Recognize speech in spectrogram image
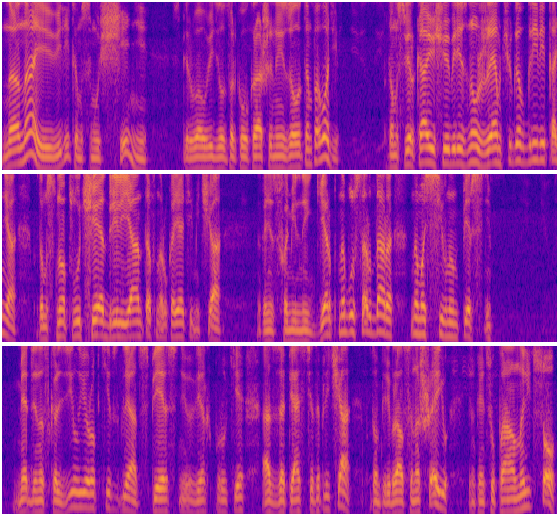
На Нае в великом смущении сперва увидела только украшенные золотом поводья, потом сверкающую белизну жемчуга в гриве коня, потом сноп лучей от бриллиантов на рукояти меча, наконец фамильный герб на бусардара на массивном перстне. Медленно скользил ее робкий взгляд с перстня вверх по руке, от запястья до плеча, потом перебрался на шею и, наконец, упал на лицо.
